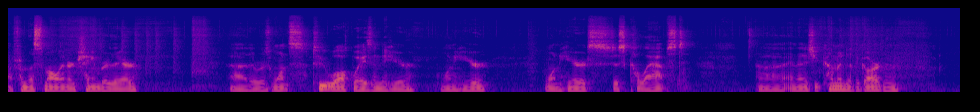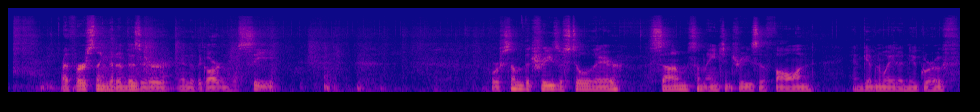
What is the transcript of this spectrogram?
uh, from the small inner chamber there. Uh, there was once two walkways into here, one here, one here. It's just collapsed. Uh, and then as you come into the garden, the first thing that a visitor into the garden will see where some of the trees are still there. Some some ancient trees have fallen and given way to new growth.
